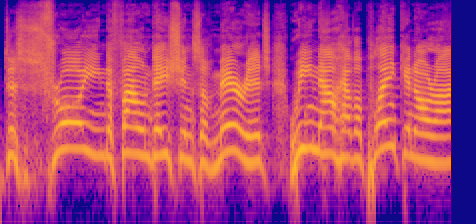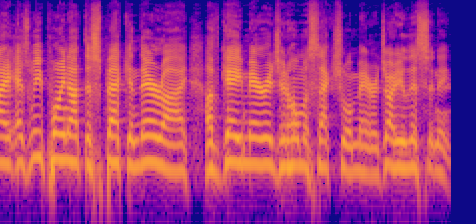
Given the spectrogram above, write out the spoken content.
destroying the foundations of marriage, we now have a plank in our eye as we point out the speck in their eye of gay marriage and homosexual marriage. Are you listening?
